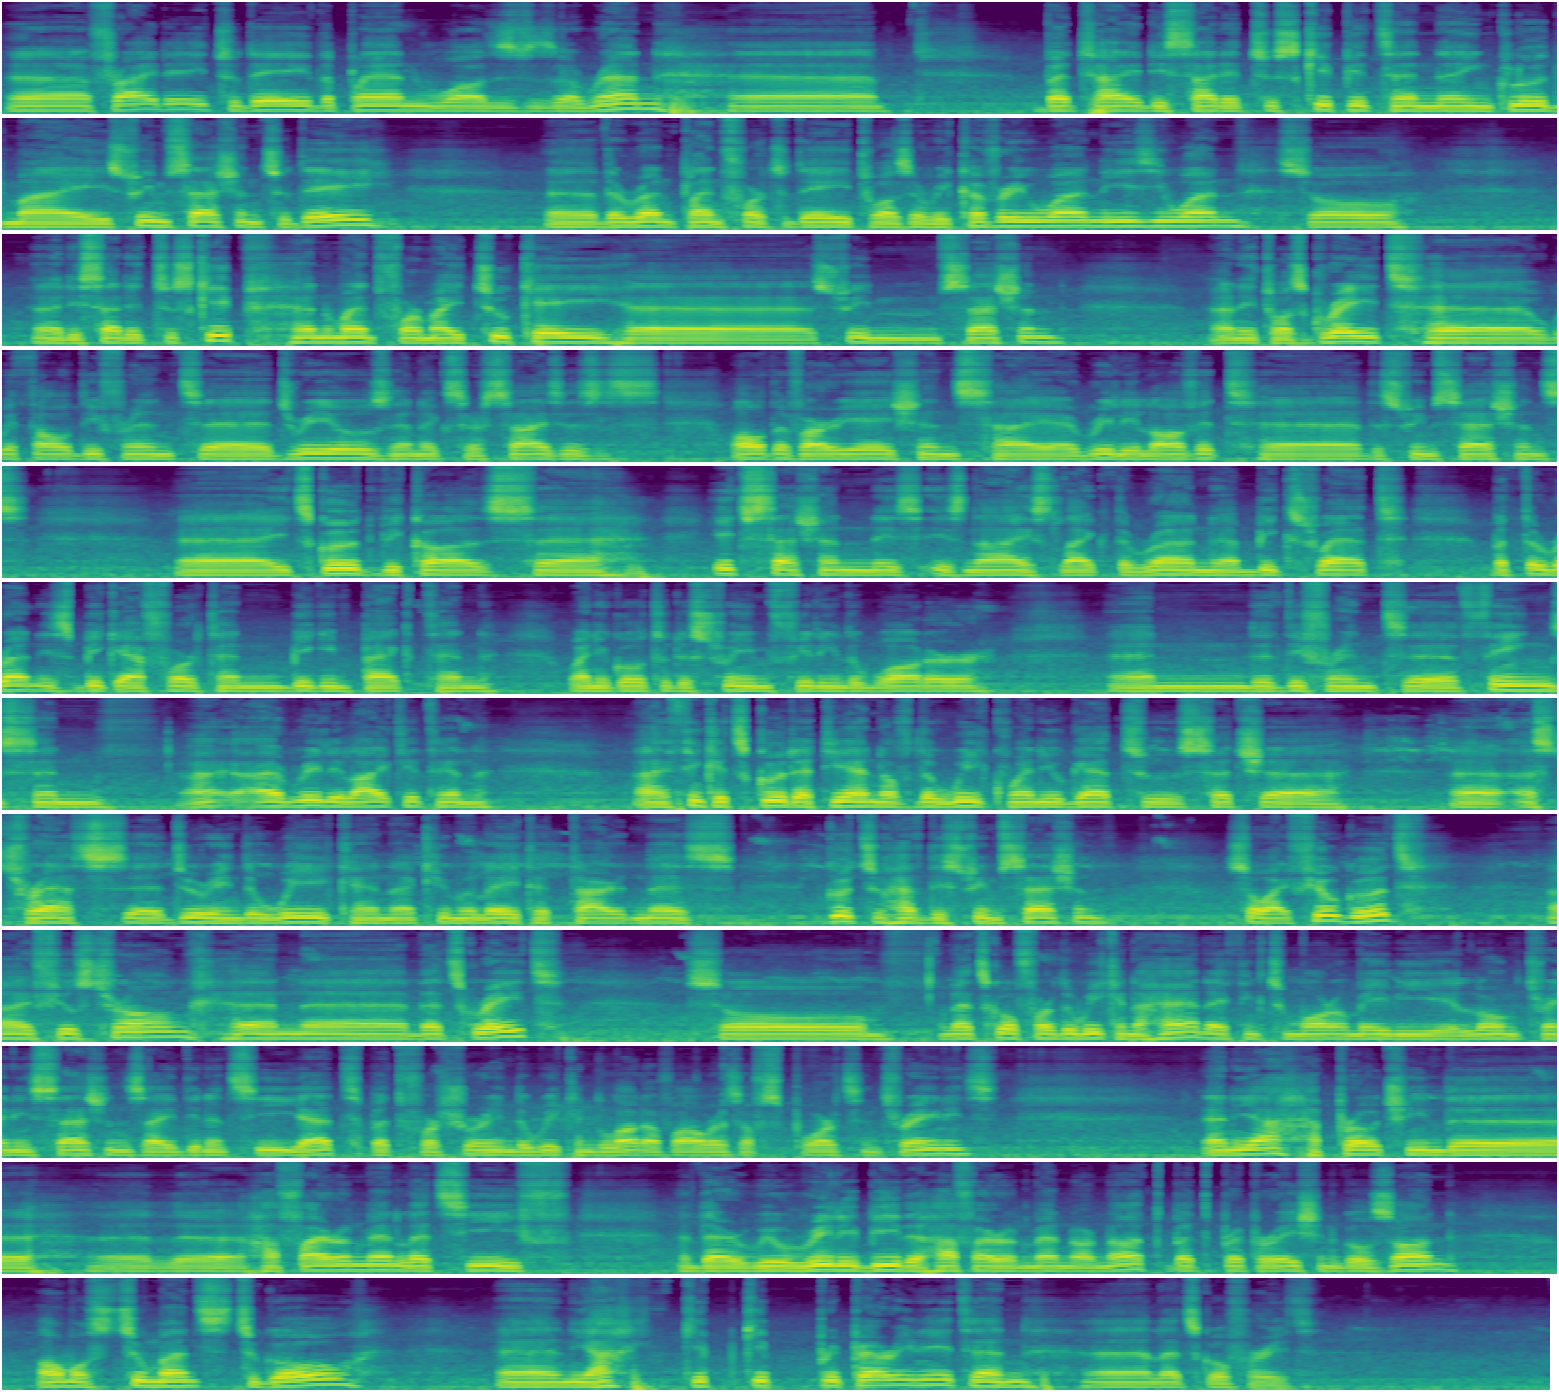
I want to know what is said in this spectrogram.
Uh, Friday, today, the plan was a run, uh, but I decided to skip it and include my swim session today. Uh, the run plan for today it was a recovery one, easy one, so I decided to skip and went for my 2K uh, swim session, and it was great uh, with all different uh, drills and exercises all the variations. I really love it, uh, the swim sessions. Uh, it's good because uh, each session is, is nice, like the run, a big sweat, but the run is big effort and big impact. And when you go to the swim, feeling the water and the different uh, things, and I, I really like it. And I think it's good at the end of the week when you get to such a uh, a stress uh, during the week and accumulated tiredness. Good to have this swim session. So I feel good, I feel strong, and uh, that's great. So let's go for the weekend ahead. I think tomorrow maybe long training sessions I didn't see yet, but for sure in the weekend a lot of hours of sports and trainings. And yeah, approaching the uh, the half Ironman. Let's see if there will really be the half Ironman or not, but preparation goes on. Almost two months to go, and yeah, keep keep preparing it, and uh, let's go for it.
